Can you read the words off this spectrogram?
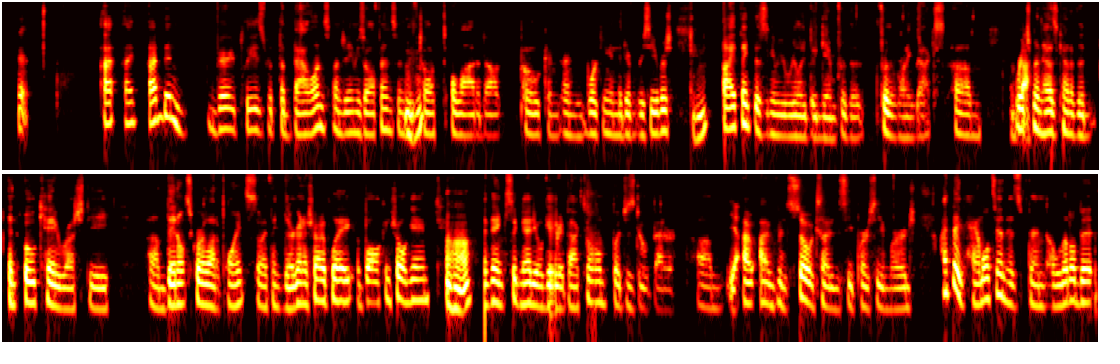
I, I have been very pleased with the balance on JMU's offense, and mm-hmm. we've talked a lot about Polk and, and working in the different receivers. Mm-hmm. I think this is going to be a really big game for the for the running backs. Um, okay. Richmond has kind of a, an okay rush D. Um, they don't score a lot of points, so I think they're going to try to play a ball control game. Uh-huh. I think Cignetti will get it back to them, but just do it better. Um, yeah, I, have been so excited to see Percy emerge. I think Hamilton has been a little bit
